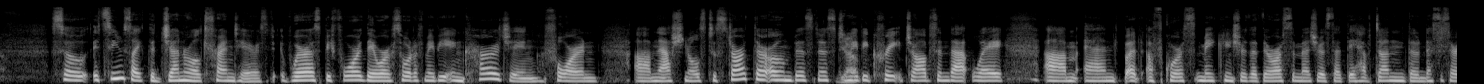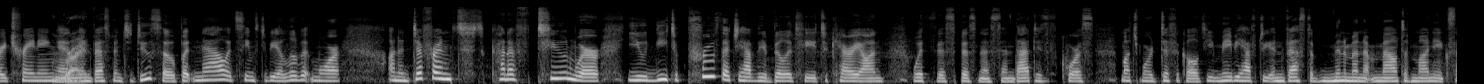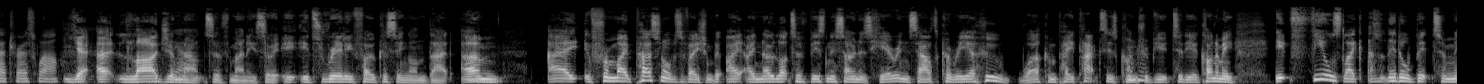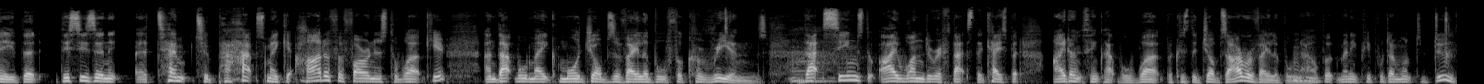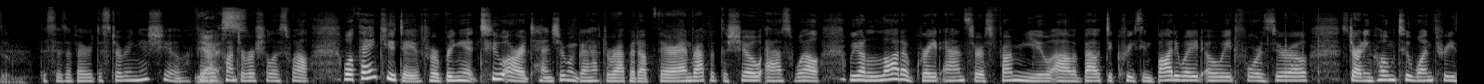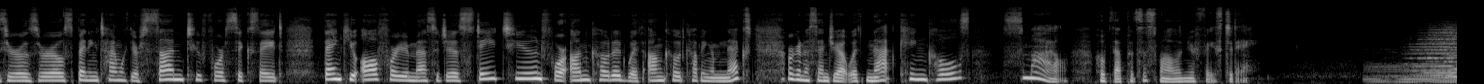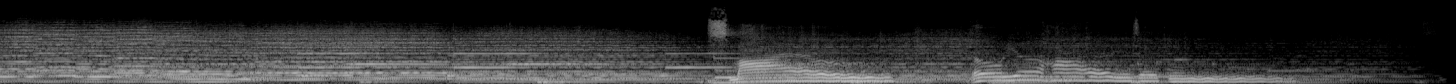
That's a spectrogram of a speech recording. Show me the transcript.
So it seems like the general trend here is, whereas before they were sort of maybe encouraging foreign um, nationals to start their own business, to Yeah. maybe create jobs in that way, um, and but of course making sure that there are some measures that they have done the necessary training and Right. investment to do so. But now it seems to be a little bit more on a different kind of tune where you need to prove that you have the ability to carry on with this business, and that is of course much more difficult. You maybe have to invest a minimum amount of money, etc. As well. Yeah, uh, large Yeah. amounts of money. So it, it's really focusing on that. Um, I, from my personal observation, but I, I know lots of business owners here in South Korea who work and pay taxes, contribute to the economy. It feels like a little bit to me that this is an attempt to perhaps make it harder for foreigners to work here, and that will make more jobs available for Koreans. That seems, I wonder if that's the case, but I don't think that will work because the jobs are available now, but many people don't want to do them. This is a very disturbing issue, very Yes. controversial as well. Well, thank you, Dave, for bringing it to our attention. We're going to have to wrap it up there and wrap up the show as well. We got a lot of great answers from you uh, about decreasing body weight 0840, starting home to 1300, spending time with your son 2468. Thank you all for your messages. Stay tuned for Uncoded with Uncode coming up next. We're going to send you out with Nat King Cole's Smile. Hope that puts a smile on your face today. Smile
